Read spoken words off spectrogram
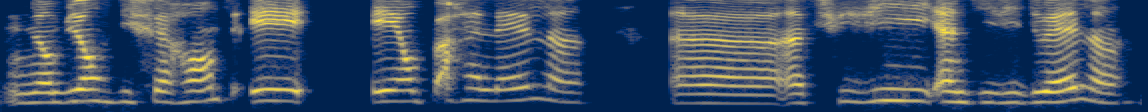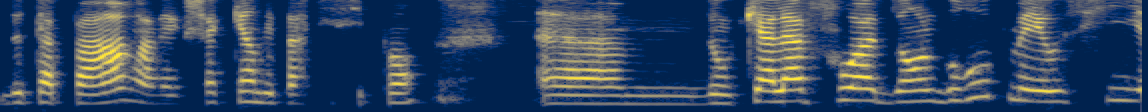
une ambiance différente. Et, et en parallèle, un suivi individuel de ta part avec chacun des participants. Euh, donc à la fois dans le groupe, mais aussi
